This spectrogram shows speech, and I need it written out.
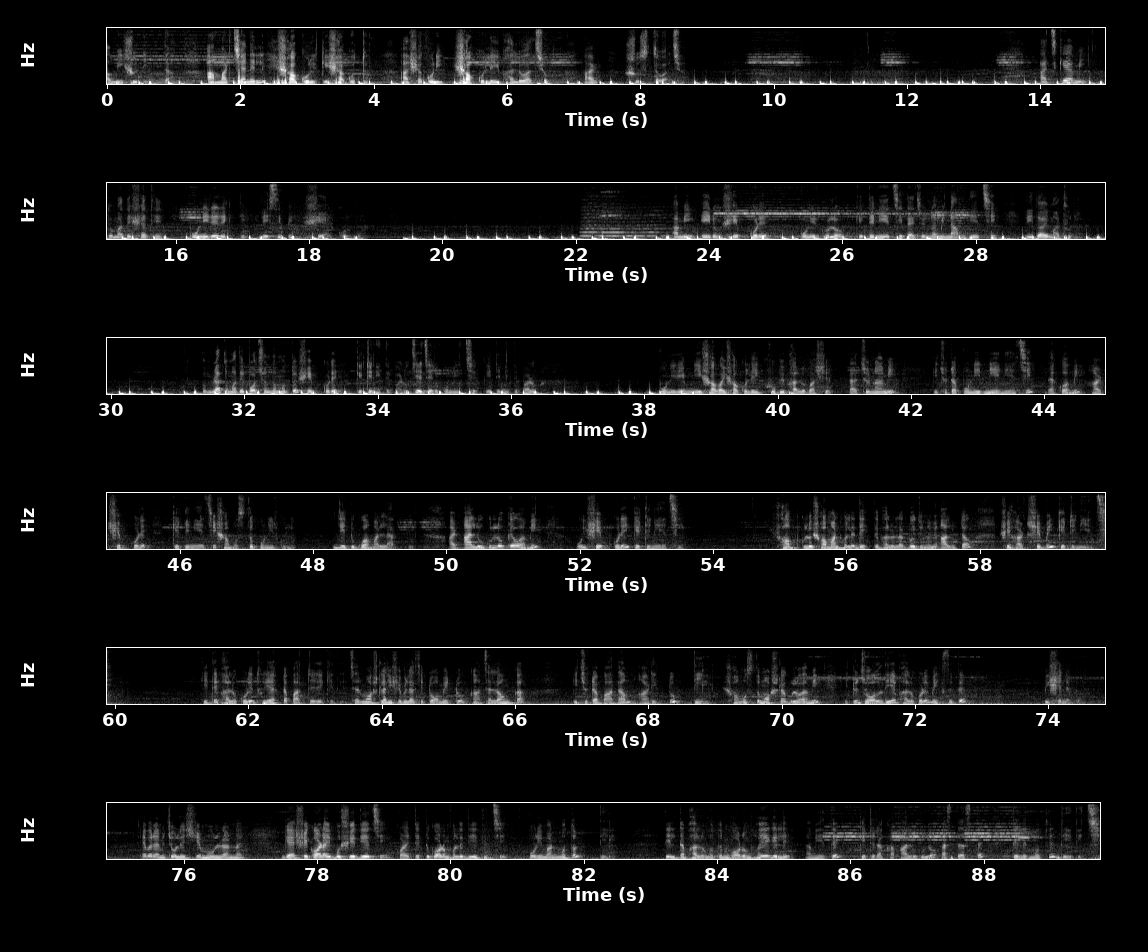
আমি সুদীপ্তা। আমার চ্যানেলে সকলকে স্বাগত। আশা করি সকলেই ভালো আছো আর সুস্থ আছো। আজকে আমি তোমাদের সাথে পনিরের একটি রেসিপি শেয়ার করব আমি এইরকম শেপ করে পনিরগুলো কেটে নিয়েছি, তাই জন্য আমি নাম দিয়েছি হৃদয় মাধুরী। তোমরা তোমাদের পছন্দ মতো শেপ করে কেটে নিতে পারো, যে যেরকম ইচ্ছে কেটে নিতে পারো। পনির এমনি সবাই সকলেই খুবই ভালোবাসে, তার জন্য আমি কিছুটা পনির নিয়ে নিয়েছি। দেখো আমি হার্ট শেপ করে কেটে নিয়েছি সমস্ত পনিরগুলো, যেটুকু আমার লাগবে। আর আলুগুলোকেও আমি ওই শেপ করেই কেটে নিয়েছি। সবগুলো সমান হলে দেখতে ভালো লাগবে, ওই জন্য আমি আলুটাও সে হার্ট শেপেই কেটে নিয়েছি। কেটে ভালো করে ধুয়ে একটা পাত্রে রেখে দিয়েছি। আর মশলা হিসেবে লাগছে টমেটো, কাঁচা লঙ্কা, কিছুটা বাদাম আর একটু তিল। সমস্ত মশলাগুলো আমি একটু জল দিয়ে ভালো করে মিক্সিতে পিষে নেব। এবারে আমি চলে এসেছি মূল রান্নায়। গ্যাসে কড়াই বসিয়ে দিয়েছি। কড়াইটা একটু গরম হলে দিয়ে দিচ্ছি। পরিমাণ মতন তেল। তেলটা ভালো মতন গরম হয়ে গেলে আমি এতে কেটে রাখা আলুগুলো আস্তে আস্তে তেলের মধ্যে দিয়ে দিচ্ছি।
